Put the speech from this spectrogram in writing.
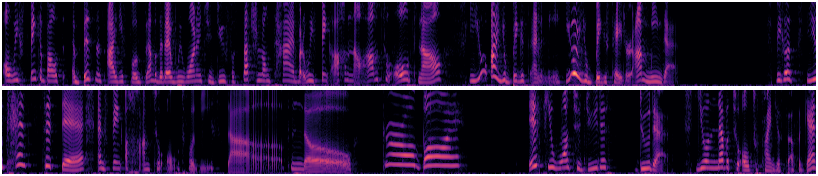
or we think about a business idea for example that we wanted to do for such a long time but we think oh no i'm too old now you are your biggest enemy you are your biggest hater i mean that because you can't sit there and think, oh, I'm too old for these stuff. No, girl, boy. If you want to do this, do that. You're never too old to find yourself again.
